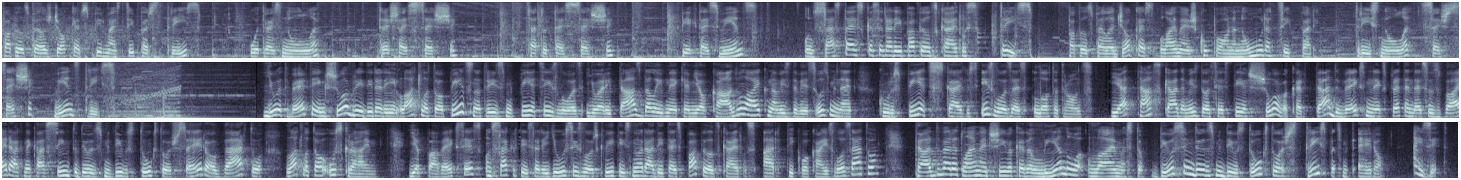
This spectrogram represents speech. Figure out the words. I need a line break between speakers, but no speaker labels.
Papildus spēles jokers. Pirmais cipars 3, otrais 0, trešais 6, ceturtais 6, piektais 1 un sestais, kas ir arī papildus skaitlis 3. Papildus spēlē jokers laimējuši kupona numura cipari 30, 66, 13. Ļoti vērtīgi šobrīd ir arī Latvijas 5 no 35 izloze, jo arī tās dalībniekiem jau kādu laiku nav izdevies uzminēt, kurus piecus skaitļus izlozēs Lototrons. Ja tas kādam izdosies tieši šovakar, tad veiksminieks pretendēs uz vairāk nekā 122 tūkstošus eiro vērto Latlato uzkrājumu. Ja paveiksies un sakritīs arī jūsu izložu kvītīs norādītais papildus skaitlis ar tikko kā izlozēto, tad varat laimēt šī vakara lielo laimestu - 222 013 eiro. Aiziet!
